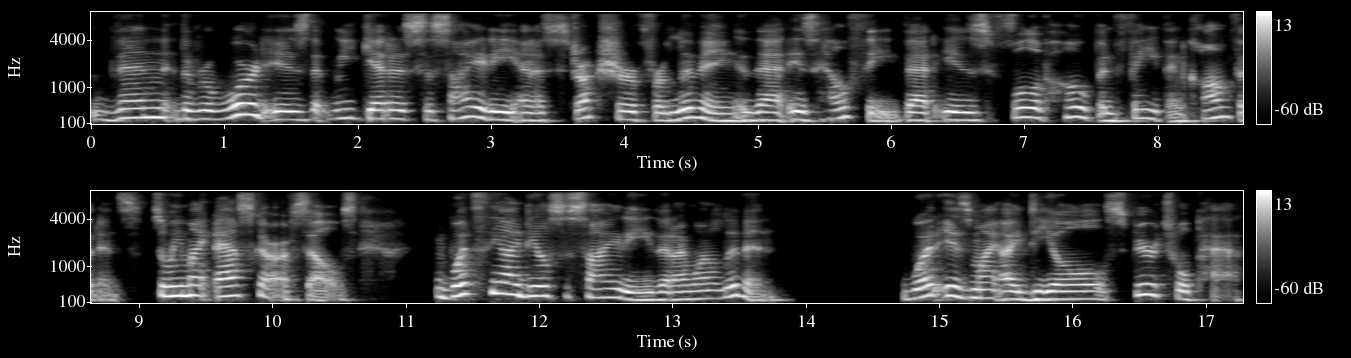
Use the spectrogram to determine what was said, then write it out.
then the reward is that we get a society and a structure for living that is healthy, that is full of hope and faith and confidence. So we might ask ourselves, what's the ideal society that I want to live in? What is my ideal spiritual path?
